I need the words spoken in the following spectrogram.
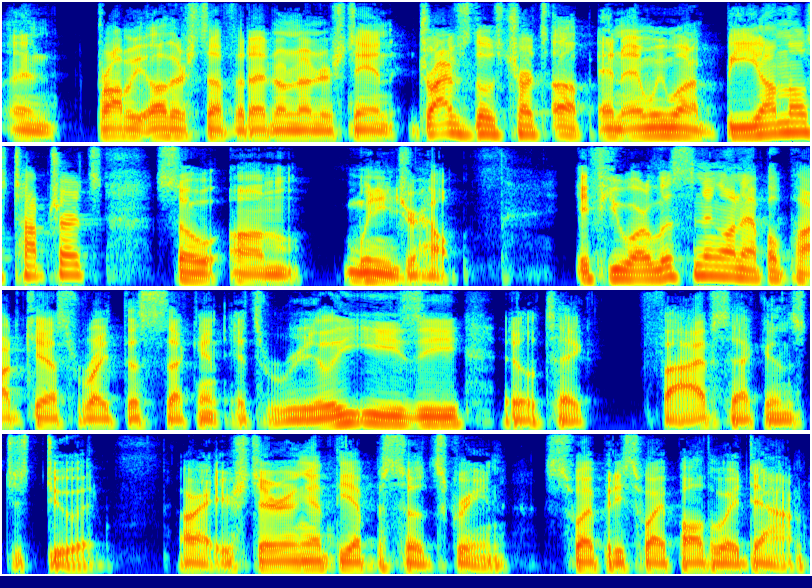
and probably other stuff that I don't understand drives those charts up and, and we want to be on those top charts. So um we need your help. If you are listening on Apple Podcasts right this second, it's really easy. It'll take five seconds. Just do it. All right, you're staring at the episode screen. Swipity swipe all the way down.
